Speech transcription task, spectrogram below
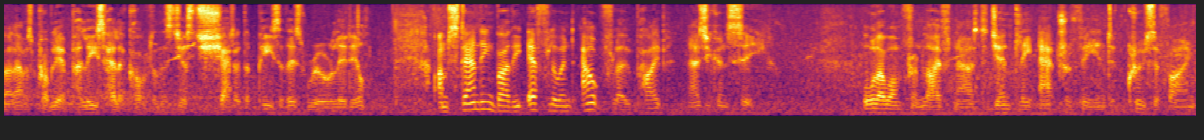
Well, that was probably a police helicopter that's just shattered the piece of this rural idyll. I'm standing by the effluent outflow pipe, as you can see. All I want from life now is to gently atrophy into crucifying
